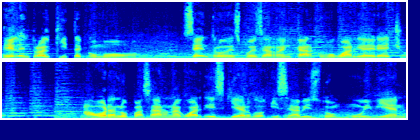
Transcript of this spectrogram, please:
él entró al quite como centro después de arrancar como guardia derecho. Ahora lo pasaron a guardia izquierdo y se ha visto muy bien.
